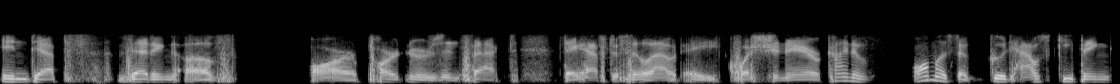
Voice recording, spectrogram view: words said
in depth vetting of our partners. In fact, they have to fill out a questionnaire, kind of almost a good housekeeping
